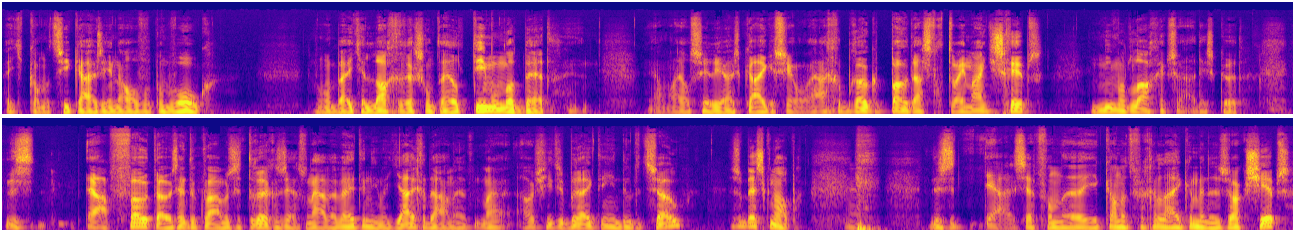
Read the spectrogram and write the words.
weet je, kwam het ziekenhuis in half op een wolk. Nog een beetje lacherig, stond een heel team om dat bed. Ja, maar heel serieus kijken. Ze, jongen, ja, gebroken poot, dat is toch twee maandjes schips? Niemand lag. Ik zei, ja, dit is kut. Dus ja, foto's. En toen kwamen ze terug en zeggen ze, nou, we weten niet wat jij gedaan hebt. Maar als je iets breekt en je doet het zo, is best knap. Dus ja, ze zegt van, eh, je kan het vergelijken met een zak chips.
